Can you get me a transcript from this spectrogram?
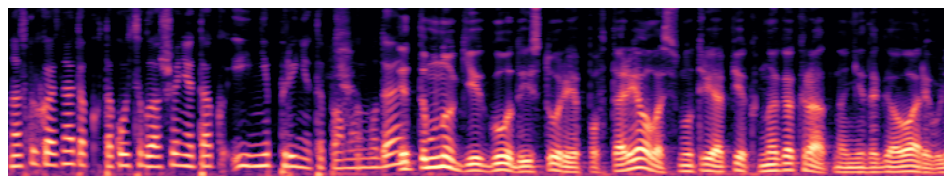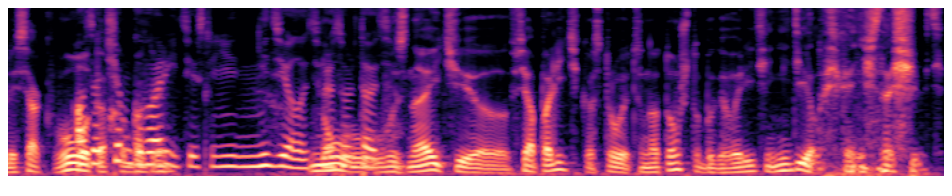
Но, насколько я знаю, так, такое соглашение так и не принято, по-моему, да? Это многие годы история повторялась. Внутри ОПЕК многократно не договаривались о квотах. А зачем говорить, если не, не делать ну, в результате? вы знаете, вся политика строится на том, чтобы говорить и не делать, конечно, счете.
